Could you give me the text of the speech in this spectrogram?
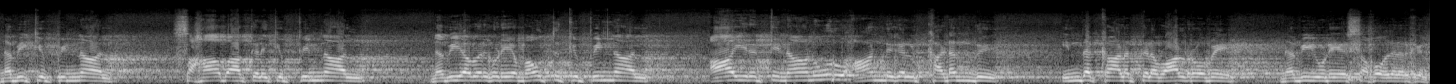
நபிக்கு பின்னால் சஹாபாக்களுக்கு பின்னால் நபி அவர்களுடைய மௌத்துக்கு பின்னால் ஆயிரத்தி நானூறு ஆண்டுகள் கடந்து இந்த காலத்தில் வாழ்றோமே நபியுடைய சகோதரர்கள்.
